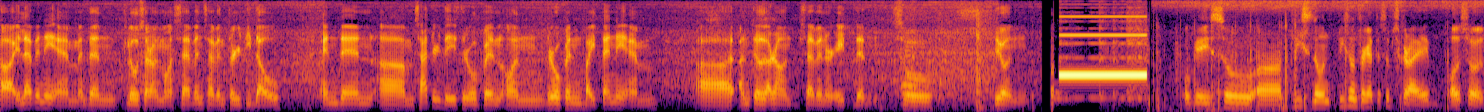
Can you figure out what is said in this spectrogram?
uh, 11 a.m. and then close around mga 7, 7.30 daw. And then um, Saturdays, they're open on, they're open by 10 a.m. Uh, until around 7 or 8 din. So, yun. Okay, so uh, please don't please don't forget to subscribe. Also,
